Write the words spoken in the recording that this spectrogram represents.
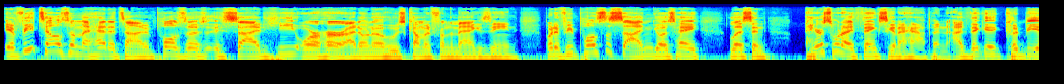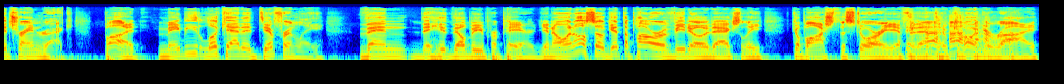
If he tells them ahead of time and pulls aside, he or her, I don't know who's coming from the magazine, but if he pulls aside and goes, hey, listen, here's what I think's going to happen. I think it could be a train wreck, but maybe look at it differently. Then they- they'll be prepared, you know, and also get the power of veto to actually kibosh the story if it ends up going awry.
